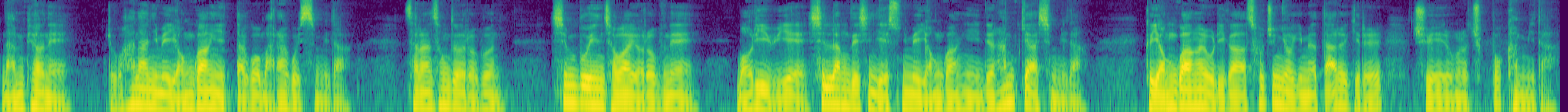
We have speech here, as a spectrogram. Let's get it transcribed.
남편의 그리고 하나님의 영광이 있다고 말하고 있습니다. 사랑하는 성도 여러분, 신부인 저와 여러분의 머리 위에 신랑 되신 예수님의 영광이 늘 함께 하십니다. 그 영광을 우리가 소중히 여기며 따르기를 주의 이름으로 축복합니다.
